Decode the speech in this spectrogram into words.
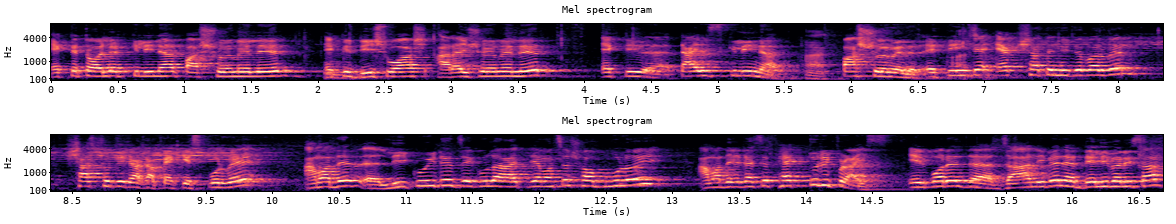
একটা টয়লেট ক্লিনার পাঁচশো এম এর একটি ডিশ ওয়াশ আড়াইশো এম এর একটি টাইলস ক্লিনার হ্যাঁ। পাঁচশো এম এর। এই তিনটে একসাথে নিতে পারবেন সাতষট্টি টাকা প্যাকেজ পড়বে। আমাদের লিকুইডে যেগুলো আইটেম আছে সবগুলোই আমাদের এটা আছে ফ্যাক্টরি প্রাইস এরপরে যা- যা নেবেন ডেলিভারি চার্জ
